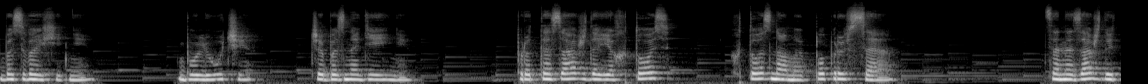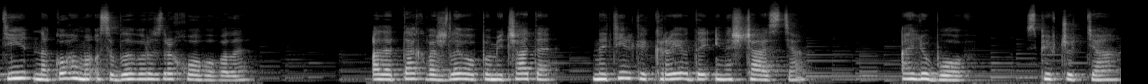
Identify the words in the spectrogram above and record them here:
безвихідні, болючі чи безнадійні, проте завжди є хтось, хто з нами попри все. Це не завжди ті, на кого ми особливо розраховували. Але так важливо помічати не тільки кривди і нещастя, а й любов, співчуття,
